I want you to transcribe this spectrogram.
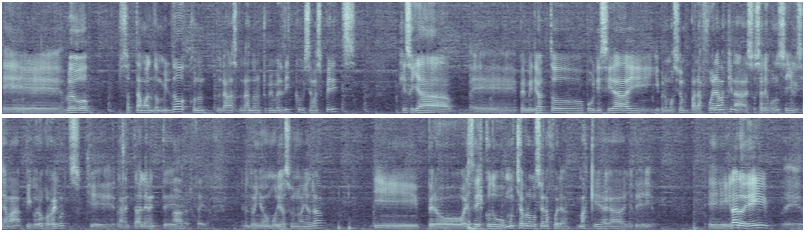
Eh, luego saltamos al 2002 con un- grabando nuestro primer disco que se llama Spirits, que eso ya eh, permitió harto publicidad y, y promoción para afuera más que nada. Eso salió por un sello que se llama Picoroco Records, que lamentablemente Ah, el dueño murió hace un año atrás. Y, pero ese disco tuvo mucha promoción afuera, más que acá, yo te diría. Eh, claro, de ahí eh,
